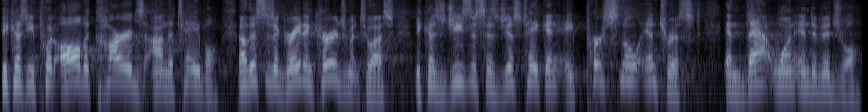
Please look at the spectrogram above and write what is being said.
because he put all the cards on the table. Now, this is a great encouragement to us because Jesus has just taken a personal interest in that one individual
